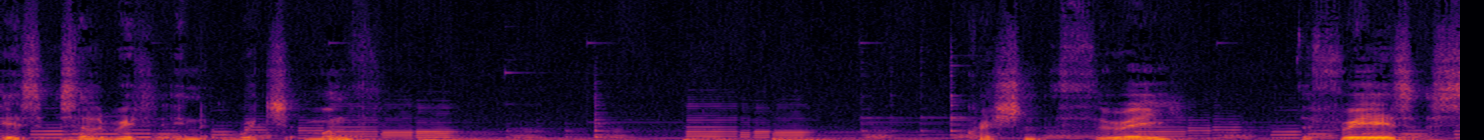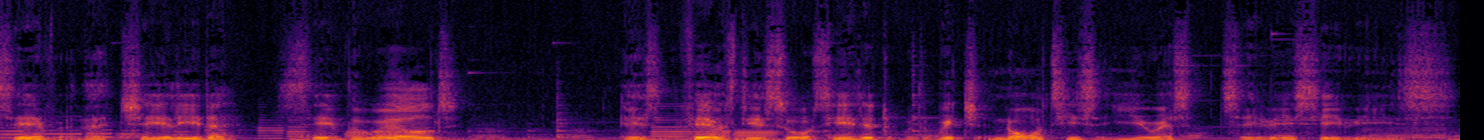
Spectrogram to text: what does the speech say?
is celebrated in which month? Question 3. The phrase save the cheerleader, save the world is famously associated with which noughties US TV series?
